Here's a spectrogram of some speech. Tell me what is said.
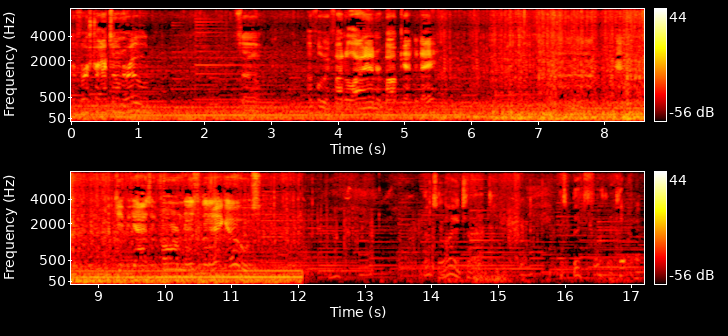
our first track's on the road. So hopefully we find a lion or bobcat today. Uh, yeah. Keep you guys informed as the day goes. That's a lion track. It's a big fucking coconut.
